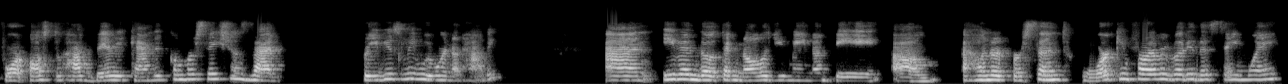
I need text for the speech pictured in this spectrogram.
for us to have very candid conversations that previously we were not having. And even though technology may not be um, 100% working for everybody the same way,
